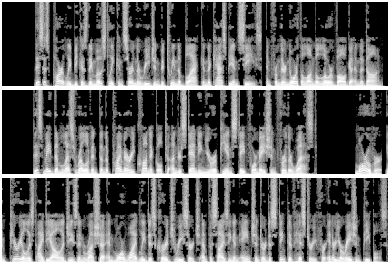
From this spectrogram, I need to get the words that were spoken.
This is partly because they mostly concern the region between the Black and the Caspian Seas, and from their north along the lower Volga and the Don. This made them less relevant than the primary chronicle to understanding European state formation further west. Moreover, imperialist ideologies in Russia and more widely discouraged research emphasizing an ancient or distinctive history for inner Eurasian peoples.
